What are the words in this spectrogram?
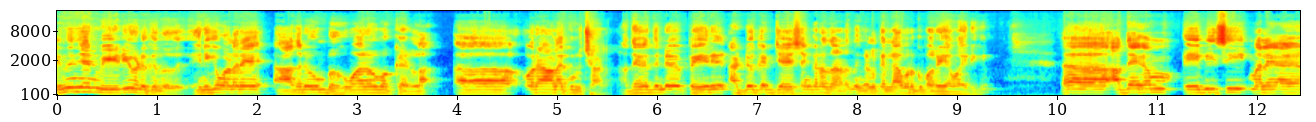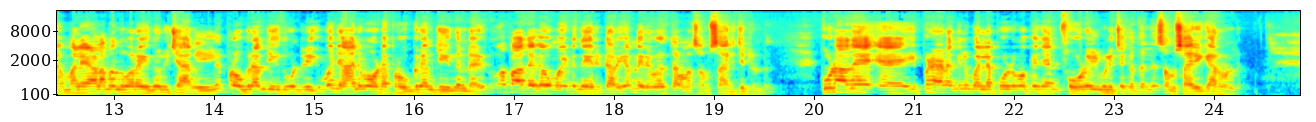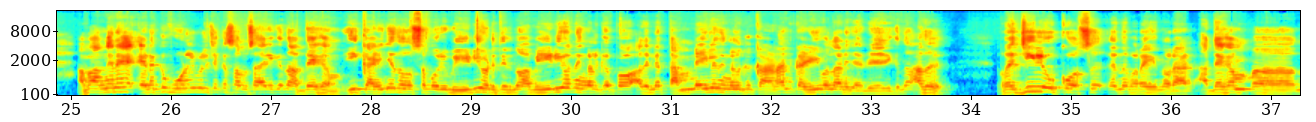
ഇന്ന് ഞാൻ വീഡിയോ എടുക്കുന്നത് എനിക്ക് വളരെ ആദരവും ബഹുമാനവും ഒക്കെ ഉള്ള ഒരാളെക്കുറിച്ചാണ് ഒരാളെ അദ്ദേഹത്തിന്റെ പേര് അഡ്വക്കേറ്റ് ജയശങ്കർ എന്നാണ്. നിങ്ങൾക്ക് എല്ലാവർക്കും അറിയാമായിരിക്കും അദ്ദേഹം എ ബി സി മലയാ മലയാളം എന്ന് പറയുന്ന ഒരു ചാനലിൽ പ്രോഗ്രാം ചെയ്തുകൊണ്ടിരിക്കുമ്പോൾ ഞാനും അവിടെ പ്രോഗ്രാം ചെയ്യുന്നുണ്ടായിരുന്നു. അപ്പോൾ അദ്ദേഹവുമായിട്ട് നേരിട്ട് അറിയാം. നിരവധി തവണ സംസാരിച്ചിട്ടുണ്ട്. കൂടാതെ ഇപ്പോഴാണെങ്കിലും വല്ലപ്പോഴും ഒക്കെ ഞാൻ ഫോണിൽ വിളിച്ചൊക്കെ തന്നെ സംസാരിക്കാറുണ്ട്. അപ്പോൾ അങ്ങനെ ഇടയ്ക്ക് ഫോണിൽ വിളിച്ചൊക്കെ സംസാരിക്കുന്ന അദ്ദേഹം ഈ കഴിഞ്ഞ ദിവസം ഒരു വീഡിയോ എടുത്തിരുന്നു. ആ വീഡിയോ നിങ്ങൾക്ക് ഇപ്പോൾ അതിന്റെ തമ്മനയിൽ നിങ്ങൾക്ക് കാണാൻ കഴിയുമെന്നാണ് ഞാൻ വിചാരിക്കുന്നത്. അത് റജി ലൂക്കോസ് എന്ന് പറയുന്ന ഒരാൾ. അദ്ദേഹം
